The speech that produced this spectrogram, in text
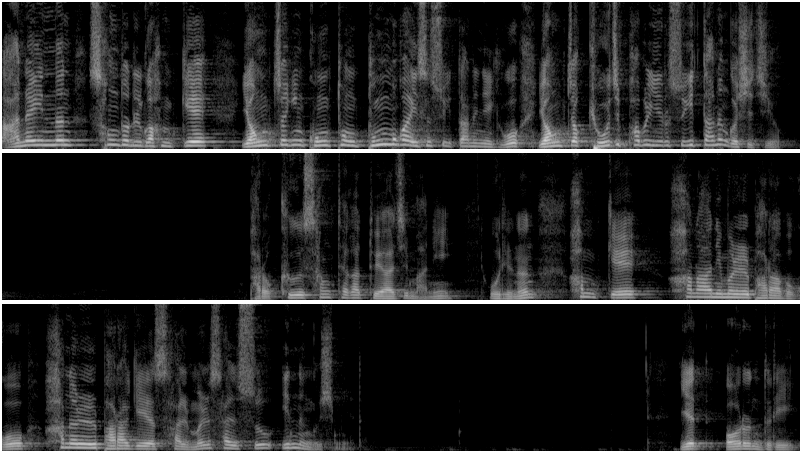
안에 있는 성도들과 함께 영적인 공통 분모가 있을 수 있다는 얘기고 영적 교집합을 이룰 수 있다는 것이지요. 바로 그 상태가 돼야지만이 우리는 함께 하나님을 바라보고 하늘 바라기의 삶을 살 수 있는 것입니다. 옛 어른들이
